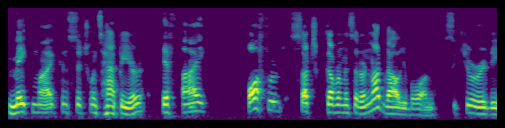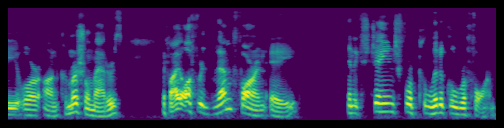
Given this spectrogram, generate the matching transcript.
make my constituents happier if I offered such governments that are not valuable on security or on commercial matters, if I offered them foreign aid in exchange for political reform.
